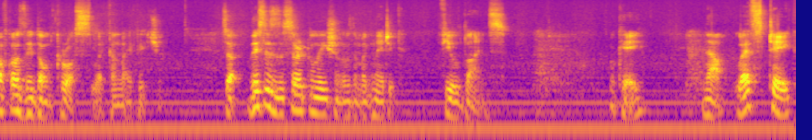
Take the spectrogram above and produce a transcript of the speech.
of course, they don't cross, like on my picture. So this is the circulation of the magnetic field lines. Okay, now let's take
